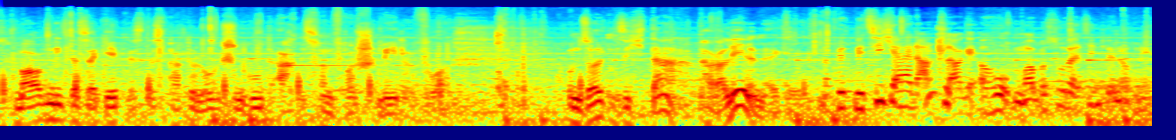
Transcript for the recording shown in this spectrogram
und morgen liegt das Ergebnis des pathologischen Gutachtens von Frau Schmedel vor. Und sollten sich da Parallelen ergeben, Da wird mit Sicherheit Anklage erhoben, aber so weit sind wir noch nicht.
